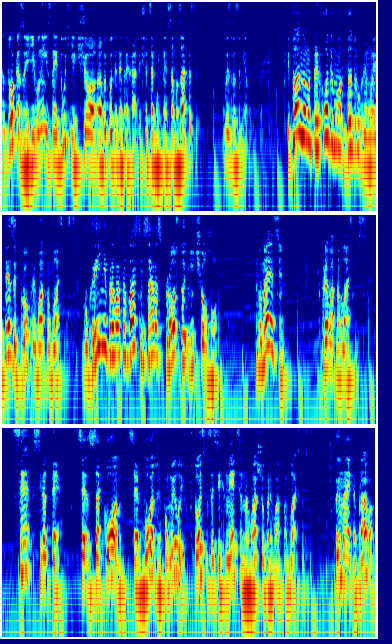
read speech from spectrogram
докази, і вони їх знайдуть, якщо е, ви будете брехати, що це був не самозахист. Ви зрозуміли. І плавно ми переходимо до другої моєї тези про приватну власність. В Україні приватна власність зараз просто нічого. В Америці приватна власність це святе, це закон, це Боже, помилуй, хтось засіхнеться на вашу приватну власність. Ви маєте право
